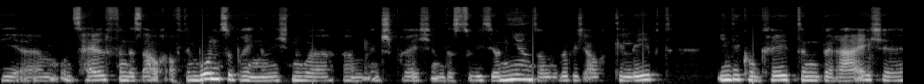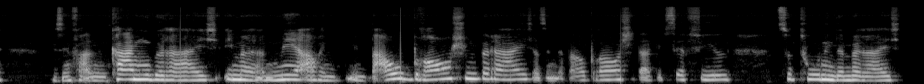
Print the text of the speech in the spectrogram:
die ähm, uns helfen, das auch auf den Boden zu bringen, nicht nur ähm, entsprechend das zu visionieren, sondern wirklich auch gelebt in die konkreten Bereiche. Wir sind vor allem im KMU-Bereich, immer mehr auch im, im Baubranchenbereich, also in der Baubranche, da gibt es sehr viel zu tun in dem Bereich,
